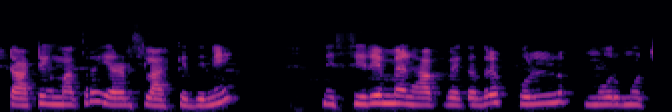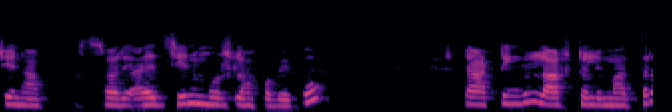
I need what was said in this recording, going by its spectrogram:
ಸ್ಟಾರ್ಟಿಂಗ್ ಮಾತ್ರ ಎರಡು ಸಲ ಹಾಕಿದ್ದೀನಿ. ನೀವು ಸೀರೆ ಮೇಲೆ ಹಾಕಬೇಕಂದ್ರೆ ಫುಲ್ ಮೂರು ಮೂರು ಚೈನ್ ಹಾಕ್ ಸಾರಿ ಐದು ಚೈನ್ ಮೂರು ಸಲ ಹಾಕೋಬೇಕು ಸ್ಟಾರ್ಟಿಂಗು ಲಾಸ್ಟಲ್ಲಿ ಮಾತ್ರ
